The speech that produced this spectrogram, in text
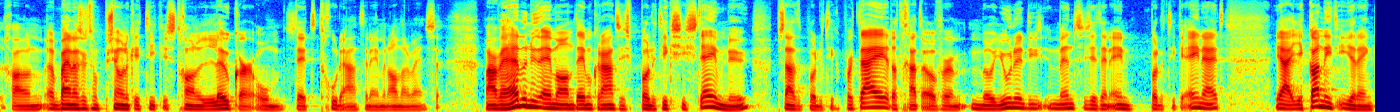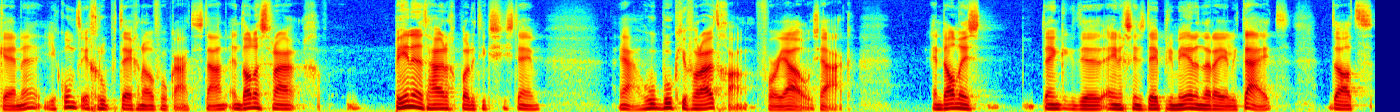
gewoon eh, bijna een soort van persoonlijke ethiek is het gewoon leuker om steeds het goede aan te nemen in andere mensen. Maar we hebben nu eenmaal een democratisch politiek systeem nu. Bestaat uit politieke partijen. Dat gaat over miljoenen die mensen zitten in één politieke eenheid. Ja, je kan niet iedereen kennen. Je komt in groepen tegenover elkaar te staan. En dan is de vraag, binnen het huidige politieke systeem, ja, hoe boek je vooruitgang voor jouw zaak? En dan is, denk ik, de enigszins deprimerende realiteit dat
